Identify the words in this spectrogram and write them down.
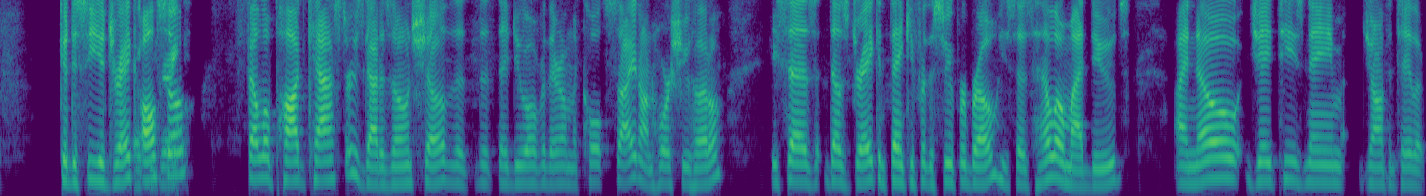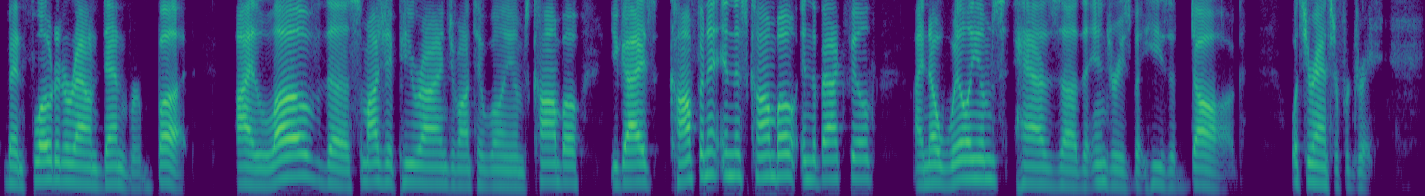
Good to see you, Drake. Thank also, you, Drake. fellow podcaster. He's got his own show that, that they do over there on the Colts site on Horseshoe Huddle. He says, Does Drake, and thank you for the super bro. He says, Hello, my dudes. I know JT's name, Jonathan Taylor, been floated around Denver, but I love the Samaje Perine, Javonte Williams combo. You guys confident in this combo in the backfield? I know Williams has uh, the injuries, but he's a dog. What's your answer for Drake?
